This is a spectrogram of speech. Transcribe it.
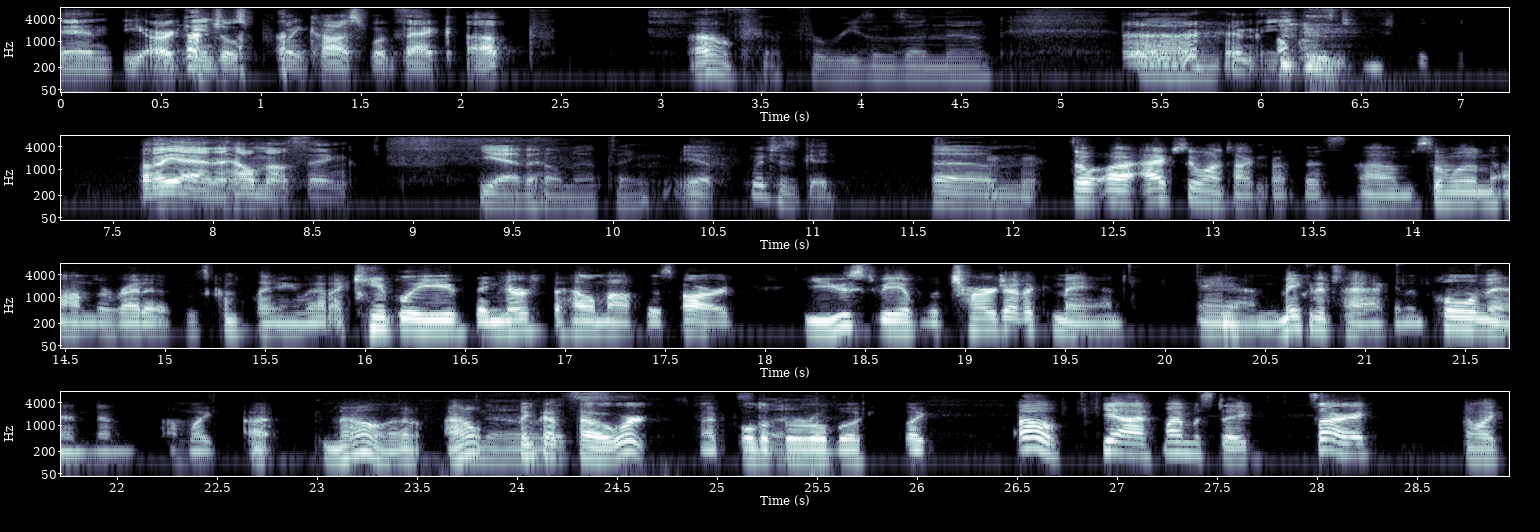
and the Archangel's point cost went back up. Oh, for, for reasons unknown. Uh, Um, I mean- oh yeah, and the Hellmouth thing. Yeah, the Hellmouth thing. Yep, which is good. Um, So uh, I actually want to talk about this. Um, someone on the Reddit was complaining that I can't believe they nerfed the Hellmouth this hard. You used to be able to charge out a command and make an attack and then pull them in, and I'm like, uh, no, I don't, I don't No, think that's, that's- how it works. And I pulled it's up the not. rule book, like, oh yeah, my mistake. Sorry. I'm like,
